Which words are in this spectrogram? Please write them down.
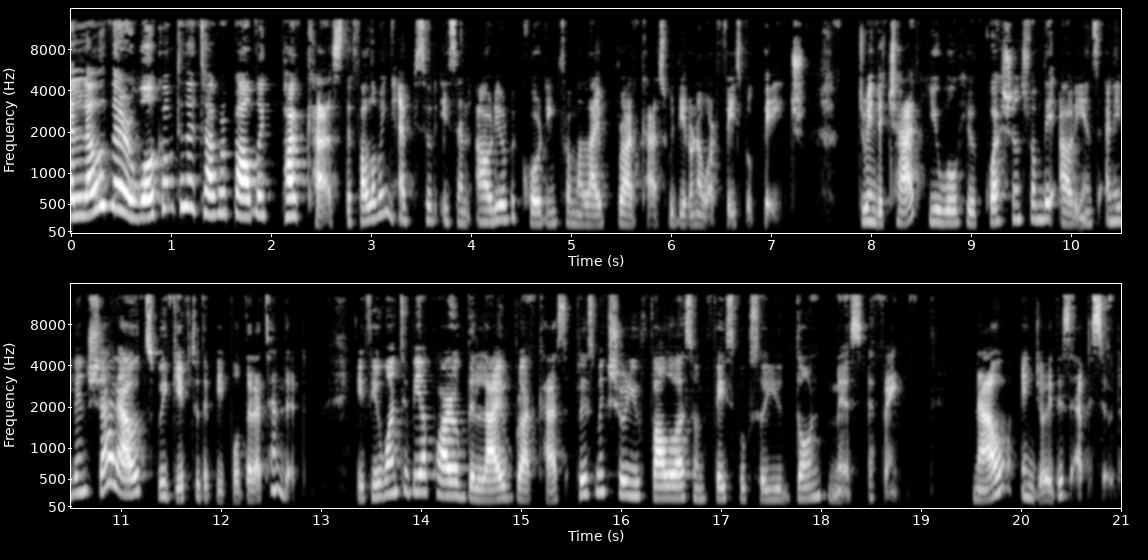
Hello there, welcome to the Tog Republic podcast. The following episode is an audio recording from a live broadcast we did on our Facebook page. During the chat, you will hear questions from the audience and even shout outs we give to the people that attended. If you want to be a part of the live broadcast, please make sure you follow us on Facebook so you don't miss a thing. Now, enjoy this episode.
